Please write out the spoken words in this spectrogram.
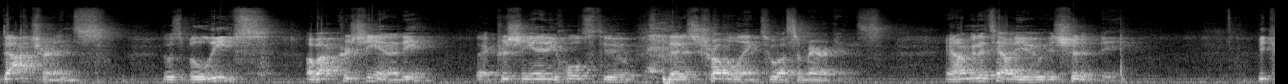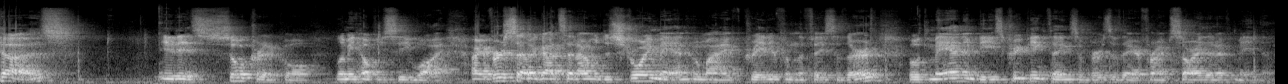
doctrines, those beliefs about Christianity that Christianity holds to that is troubling to us Americans. And I'm going to tell you it shouldn't be. Because it is so critical. Let me help you see why. All right, verse 7 God said, I will destroy man, whom I have created from the face of the earth, both man and beast, creeping things, and birds of the air, for I am sorry that I've made them.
